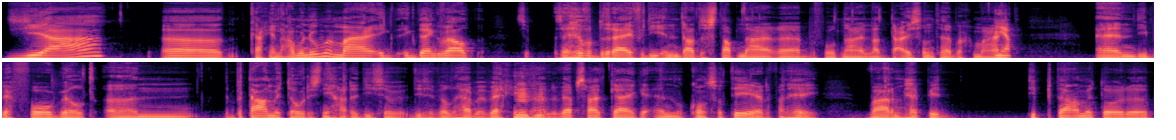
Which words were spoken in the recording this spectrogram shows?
ja, ik kan geen namen noemen, maar ik, ik denk wel, er zijn heel veel bedrijven die inderdaad de stap naar bijvoorbeeld naar, naar Duitsland hebben gemaakt. Ja. En die bijvoorbeeld een, de betaalmethodes niet hadden die ze, die ze wilden hebben. Wij gingen mm -hmm. naar de website kijken en we constateerden van hé, hey, waarom heb je die betaalmethode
